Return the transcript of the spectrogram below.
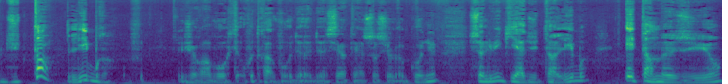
du temps libre, je renvoie aux, aux travaux de, de certains sociologues connus, celui qui a du temps libre est en mesure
